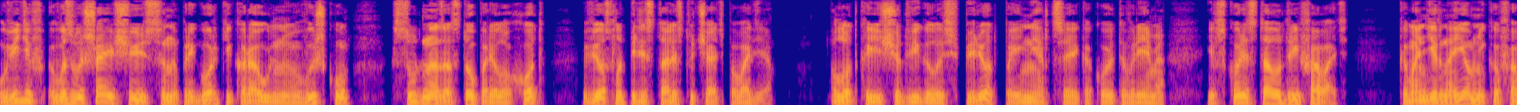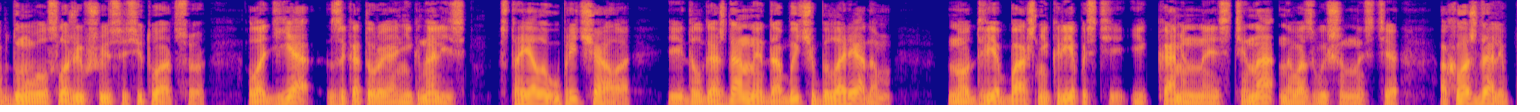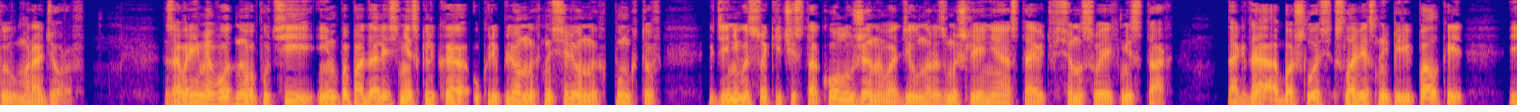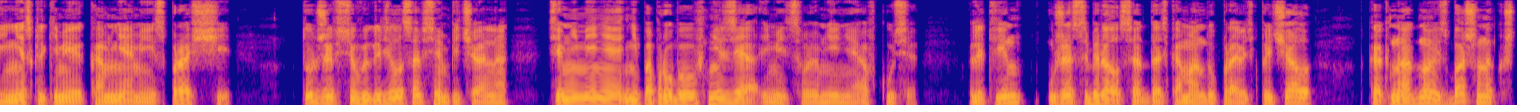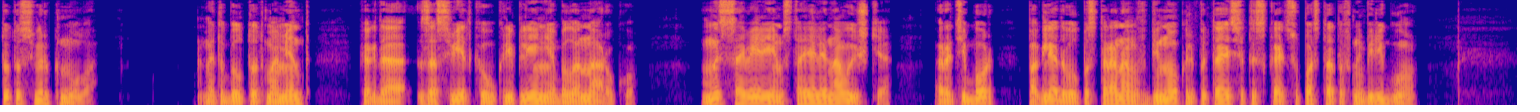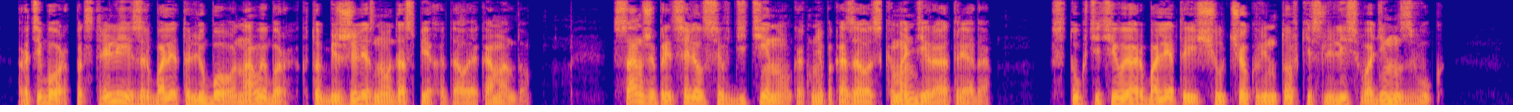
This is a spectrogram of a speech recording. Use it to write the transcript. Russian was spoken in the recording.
Увидев возвышающуюся на пригорке караульную вышку, судно застопорило ход, весла перестали стучать по воде. Лодка еще двигалась вперед по инерции какое-то время и вскоре стала дрейфовать. Командир наемников обдумывал сложившуюся ситуацию. Ладья, за которой они гнались, стояла у причала, и долгожданная добыча была рядом, но две башни крепости и каменная стена на возвышенности охлаждали пыл мародеров. За время водного пути им попадались несколько укрепленных населенных пунктов, где невысокий чистокол уже наводил на размышления оставить все на своих местах. Тогда обошлось словесной перепалкой и несколькими камнями из пращи. Тут же все выглядело совсем печально. Тем не менее, не попробовав, нельзя иметь свое мнение о вкусе. Литвин уже собирался отдать команду править к причалу, как на одной из башенок что-то сверкнуло. Это был тот момент, когда засветка укрепления была на руку. Мы с Савелием стояли на вышке. Ратибор поглядывал по сторонам в бинокль, пытаясь отыскать супостатов на берегу. «Ратибор, подстрели из арбалета любого на выбор, кто без железного доспеха», — дал я команду. Сам же прицелился в детину, как мне показалось, командира отряда. Стук тетивы арбалета и щелчок винтовки слились в один звук.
